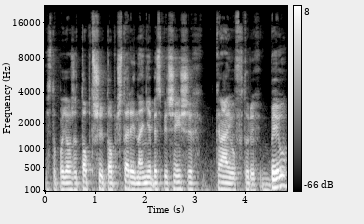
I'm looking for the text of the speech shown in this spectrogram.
jest to powiedział, że top 3, top 4 najniebezpieczniejszych krajów, w których był,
